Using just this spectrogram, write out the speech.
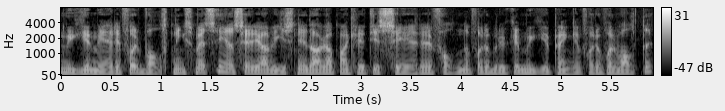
mye mer forvaltningsmessig. Jeg ser i avisen i dag at man kritiserer fondene for å bruke mye penger for å forvalte.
